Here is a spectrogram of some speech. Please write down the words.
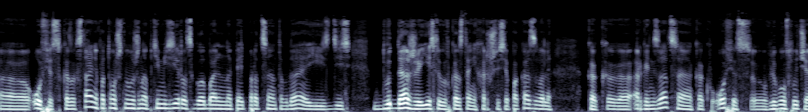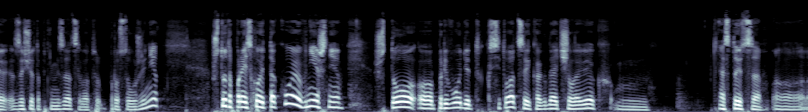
э, офис в Казахстане, потому что нужно оптимизироваться глобально на 5%, да, и здесь, даже если вы в Казахстане хорошо себя показывали, как э, организация, как офис, в любом случае за счет оптимизации просто уже нет. Что-то происходит такое внешне, что э, приводит к ситуации, когда человек... Э, остается э,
